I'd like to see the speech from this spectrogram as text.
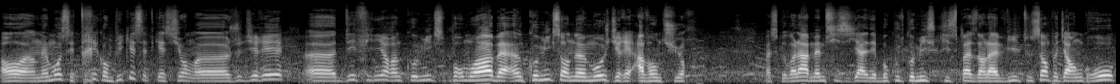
oh, En un mot, c'est très compliqué cette question. Euh, je dirais euh, définir un comics, pour moi, ben, un comics en un mot, je dirais aventure. Parce que voilà, même s'il y a beaucoup de comics qui se passent dans la ville, tout ça, on peut dire en gros,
